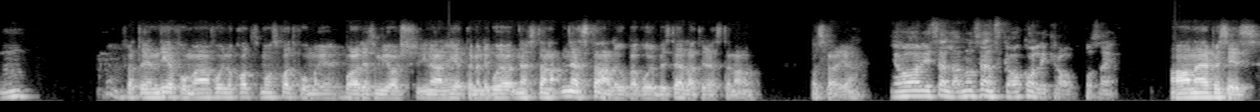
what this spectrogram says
Mm. För att en del får man, man får lokalt småskaligt får man ju bara det som görs i närheten. Men det går ju nästan, nästan allihopa går ju att beställa till resten av, av Sverige. Ja, det är sällan de svenska har kollikrav på sig. Ja, nej, precis.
